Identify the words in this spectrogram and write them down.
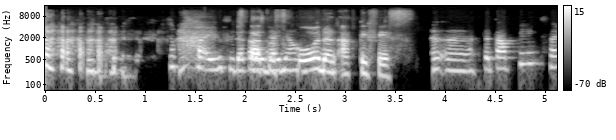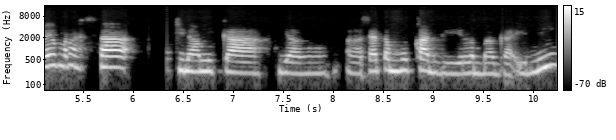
Suka yang sudah status quo dan aktivis. Uh, uh, tetapi saya merasa dinamika yang uh, saya temukan di lembaga ini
